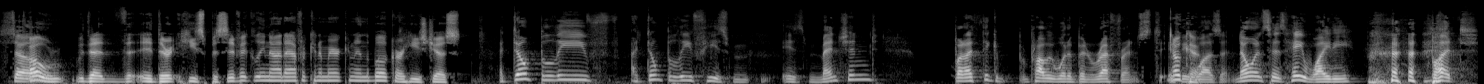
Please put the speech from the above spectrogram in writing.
So Oh, the, the, there, he's specifically not African American in the book, or he's just I don't believe I don't believe he's is mentioned, but I think it probably would have been referenced if he Okay. wasn't. No one says, "Hey, Whitey," but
